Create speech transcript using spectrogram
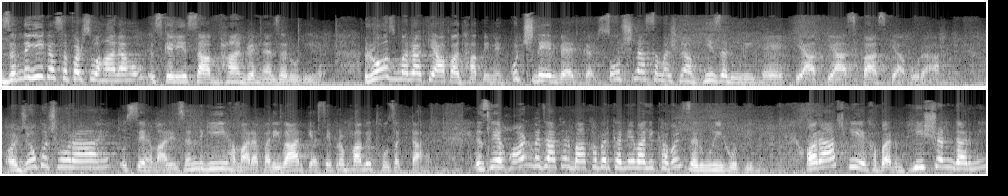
ज़िंदगी का सफ़र सुहाना हो इसके लिए सावधान रहना ज़रूरी है। रोज़मर्रा की आपाधापी में कुछ देर बैठकर सोचना समझना भी ज़रूरी है कि आपके आसपास क्या हो रहा है। और जो कुछ हो रहा है, उससे हमारी ज़िंदगी, हमारा परिवार कैसे प्रभावित हो सकता है। इसलिए हॉर्न बजाकर बाखबर करने वाली खबर ज़रूरी होती है। और आज की ये खबर भीषण गर्मी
